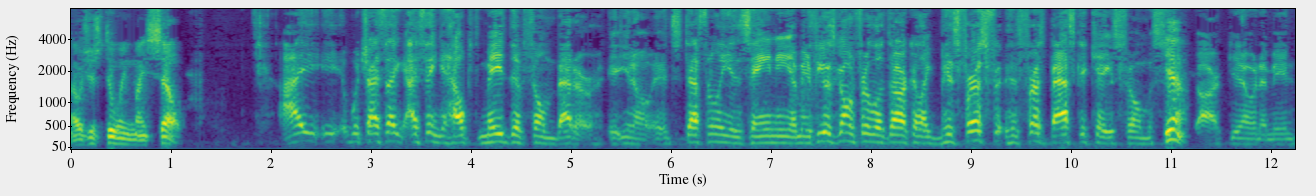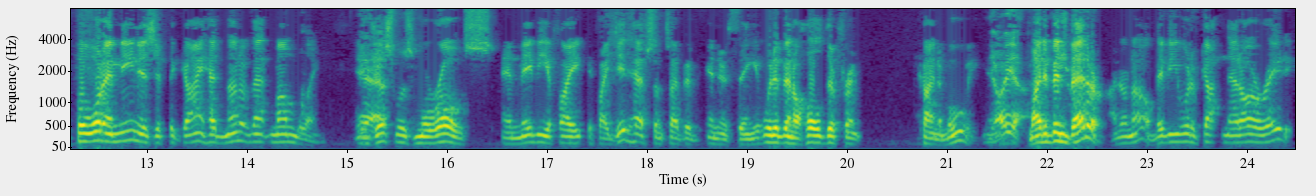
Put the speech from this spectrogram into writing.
I was just doing myself. I, which I think, I think helped made the film better. It- you know, it's definitely a zany. I mean, if he was going for a little darker, like his first, his first basket case film was super Yeah. dark. You know what I mean? But what I mean is, if the guy had none of that mumbling and Yeah. just was morose, and maybe if I if I did have some type of inner thing, it would have been a whole different kind of movie. Oh, know? yeah. might have been better. I don't know. Maybe you would have gotten that R rating.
